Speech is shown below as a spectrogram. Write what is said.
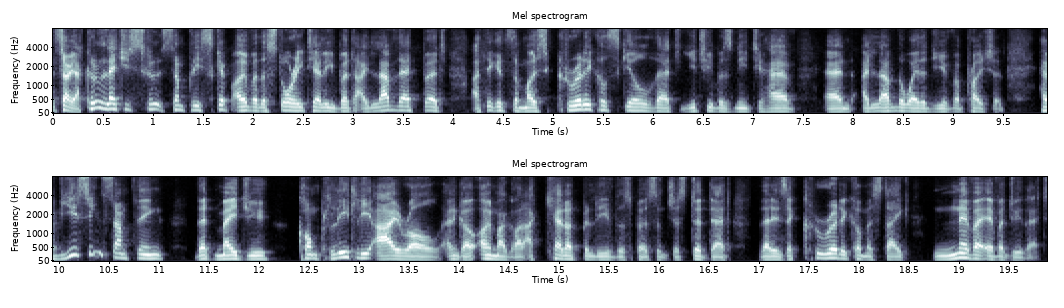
sorry, I couldn't let you simply skip over the storytelling, but I love that bit. I think it's the most critical skill that YouTubers need to have. And I love the way that you've approached it. Have you seen something that made you completely eye roll and go, oh my God, I cannot believe this person just did that. That is a critical mistake. Never ever do that.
